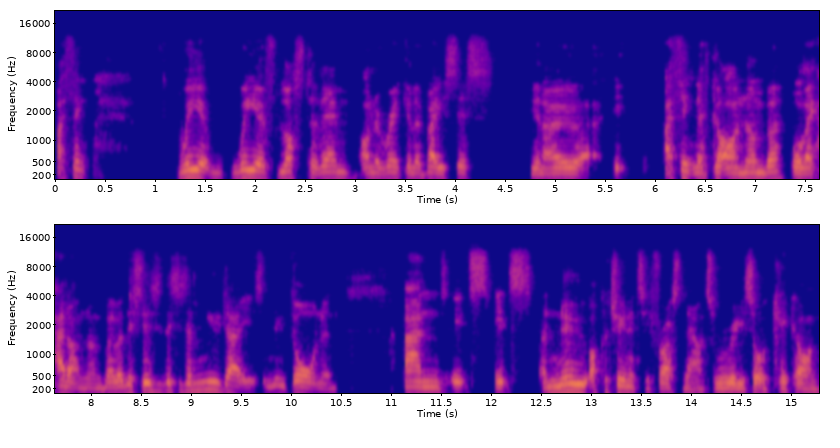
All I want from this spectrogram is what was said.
I think we we have lost to them on a regular basis. You know, it, I think they've got our number, or they had our number. But this is this is a new day. It's a new dawn, and and it's it's a new opportunity for us now to really sort of kick on.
